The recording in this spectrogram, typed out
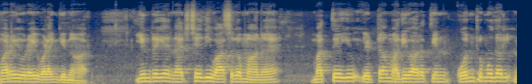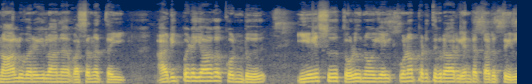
மறையுரை வழங்கினார். இன்றைய நற்செய்தி வாசகமான மத்தேயு எட்டாம் அதிகாரத்தின் ஒன்று முதல் நாலு வரையிலான வசனத்தை அடிப்படையாக கொண்டு இயேசு தொழுநோயை குணப்படுத்துகிறார் என்ற கருத்தில்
